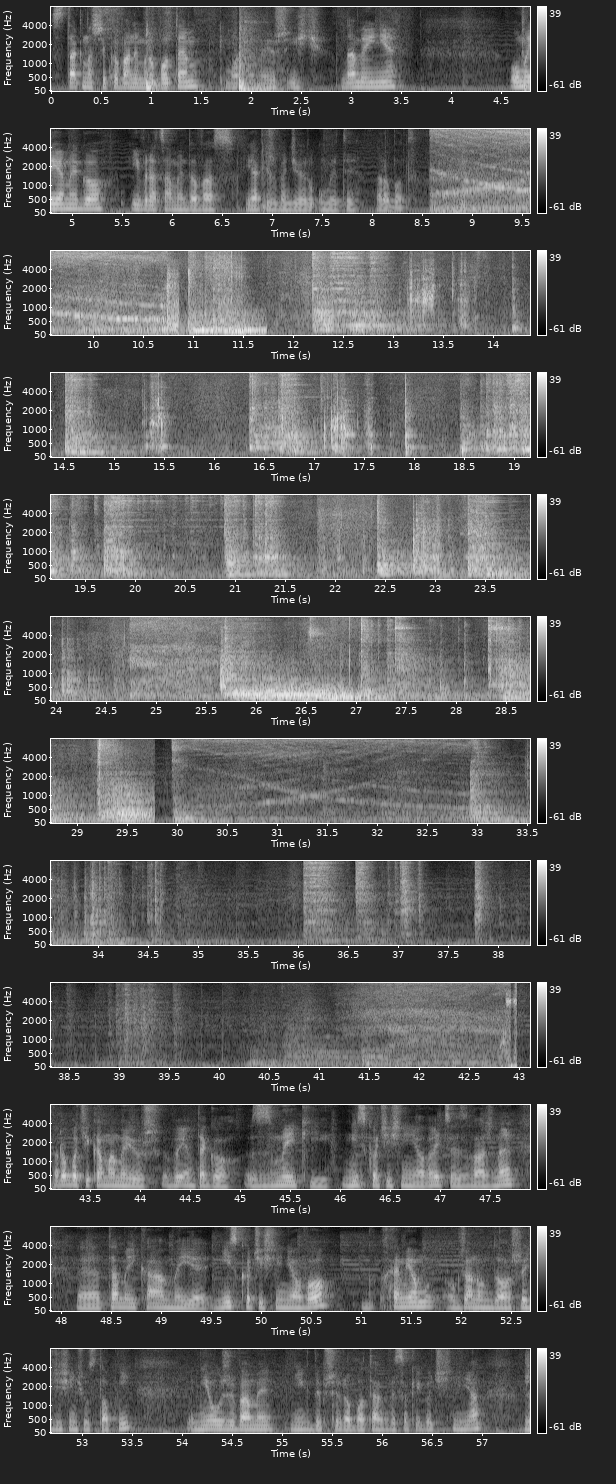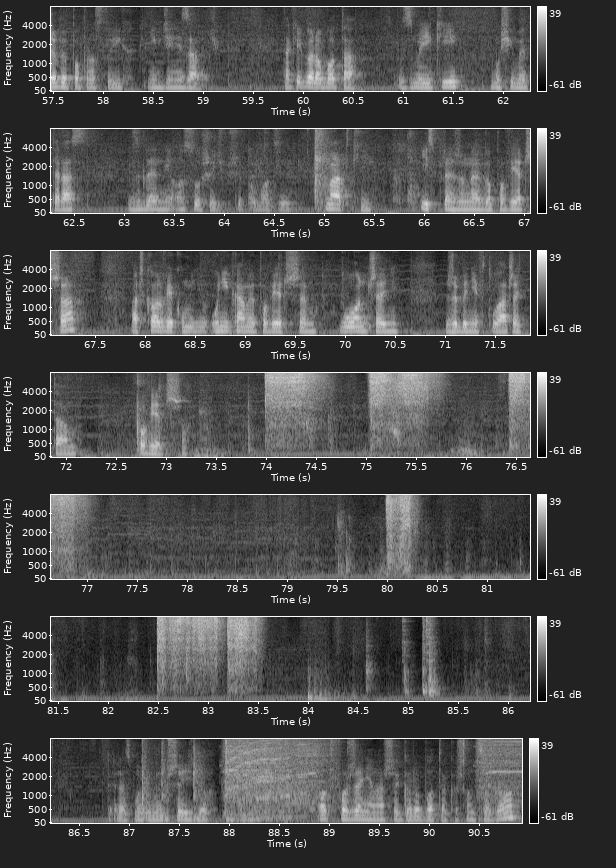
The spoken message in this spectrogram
Z tak naszykowanym robotem możemy już iść na myjnię, umyjemy go i wracamy do Was, jak już będzie umyty robot. Robocika mamy już wyjętego z myjki niskociśnieniowej, co jest ważne. E, Ta myjka myje niskociśnieniowo, chemią ogrzaną do 60 stopni. Nie używamy nigdy przy robotach wysokiego ciśnienia, żeby po prostu ich nigdzie nie zaleć. Takiego robota z myjki musimy teraz względnie osuszyć przy pomocy szmatki i sprężonego powietrza, aczkolwiek unikamy powietrzem łączeń, żeby nie wtłaczać tam powietrza. Teraz możemy przejść do otworzenia naszego robota koszącego.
